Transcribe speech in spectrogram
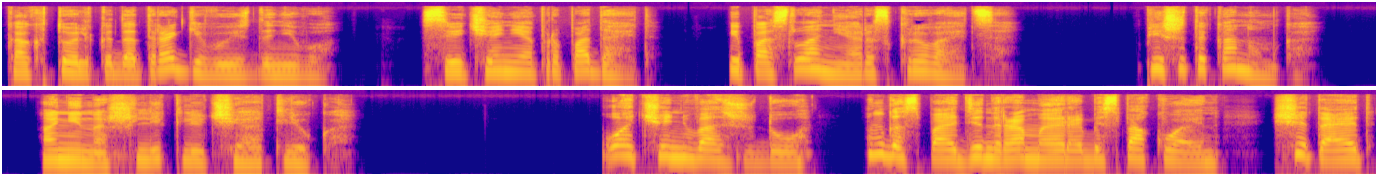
Как только дотрагиваюсь до него, свечение пропадает, и послание раскрывается. Пишет экономка. Они нашли ключи от люка. «Очень вас жду. Господин Ромеро беспокоен. Считает,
